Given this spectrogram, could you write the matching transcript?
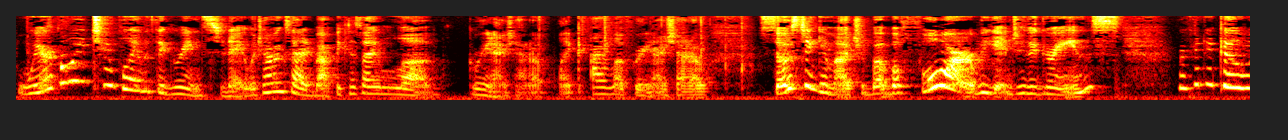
We're going to play with the greens today, which I'm excited about because I love green eyeshadow. Like I love green eyeshadow so stinking much. But before we get into the greens, we're gonna go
